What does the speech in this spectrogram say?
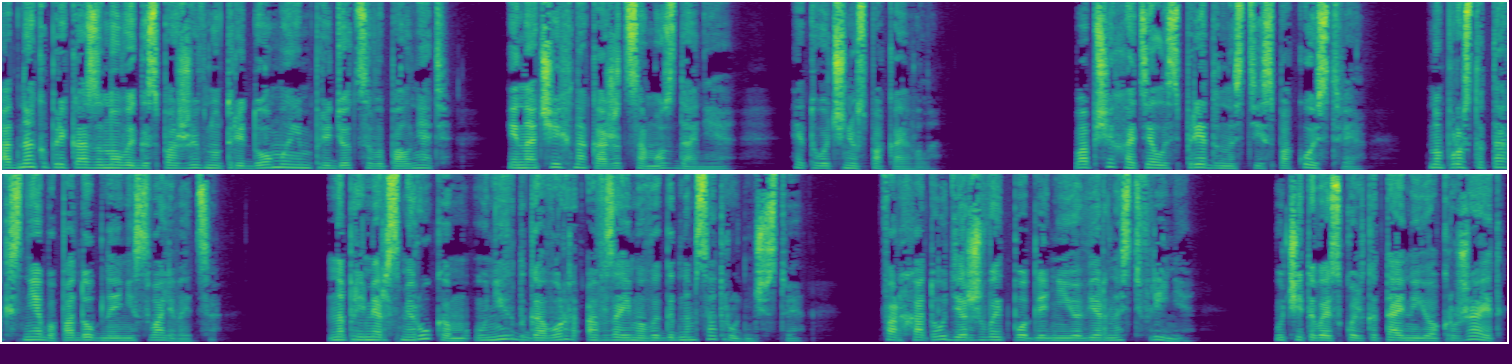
Однако приказы новой госпожи внутри дома им придется выполнять, иначе их накажет само здание. Это очень успокаивало. Вообще хотелось преданности и спокойствия, но просто так с неба подобное не сваливается. Например, с Мируком у них договор о взаимовыгодном сотрудничестве. Фархата удерживает подле нее верность Фрине. Учитывая, сколько тайн ее окружает,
